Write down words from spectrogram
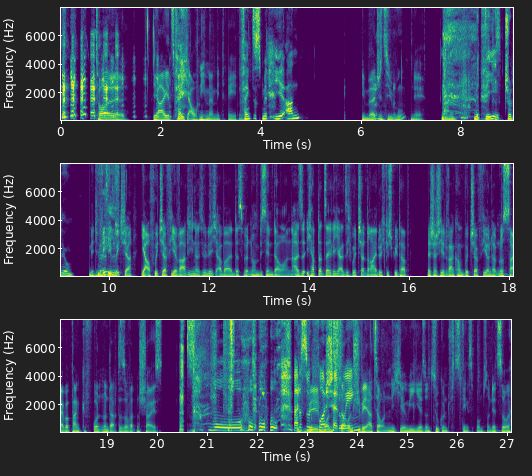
Toll. Ja, jetzt will ich auch nicht mehr mitreden. Fängt es mit E an? Emergency Room? Nee. Nein, mit W. Entschuldigung. Mit W, Witcher? Ja, auf Witcher 4 warte ich natürlich, aber das wird noch ein bisschen dauern. Also ich habe tatsächlich, als ich Witcher 3 durchgespielt habe, recherchiert, wann kommt Witcher 4 und habe nur Cyberpunk gefunden und dachte so, was ein Scheiß. Wow. War das ich so ein will Monster und Foreshadowing? Schwerter und nicht irgendwie hier so ein Zukunftsdingsbums. Und jetzt so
